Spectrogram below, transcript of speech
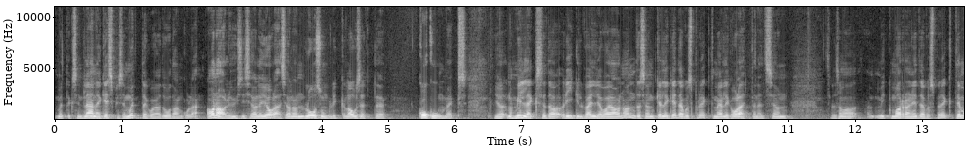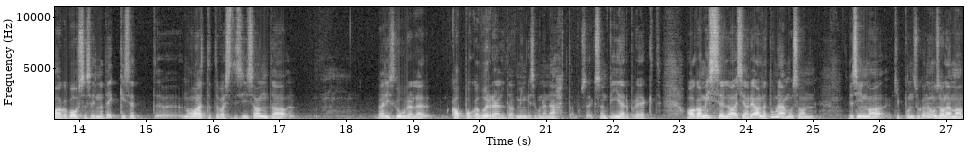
ma ütleksin, lääne keskmise mõttekoja toodangule. analüüsi seal ei ole, seal on loosunglike lausete kogum, eks. ja noh, milleks seda riigil välja vaja on anda, see on kellegi edevusprojekt, ma jällegi oletan, et see on sellesama Mikk Marrani edevusprojekt, temaga koos see sinna tekkis, et no oletatavasti siis anda välisluurele kapoga võrreldav mingisugune nähtavus, eks see on PR-projekt. aga mis selle asja reaalne tulemus on ja siin ma kipun sinuga nõus olema,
